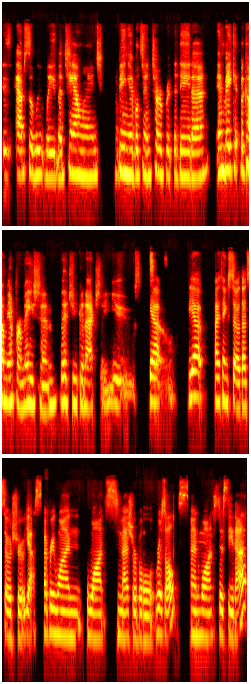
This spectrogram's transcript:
is absolutely the challenge being able to interpret the data and make it become information that you can actually use. Yeah. So. Yep. I think so. That's so true. Yes. Everyone wants measurable results and wants to see that.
